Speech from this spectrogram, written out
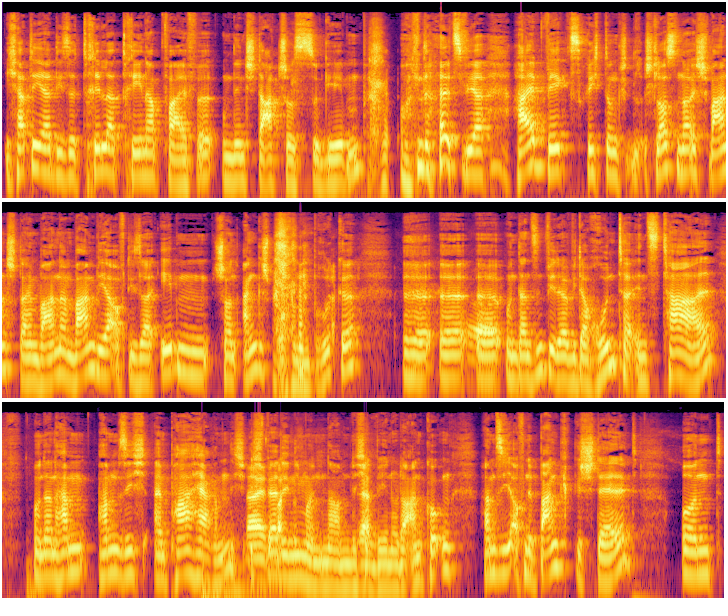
ich hatte ja diese Triller-Trainerpfeife, um den Startschuss zu geben. Und als wir halbwegs Richtung Schloss Neuschwanstein waren, dann waren wir auf dieser eben schon angesprochenen Brücke. äh, äh, äh, und dann sind wir da wieder runter ins Tal. Und dann haben, haben sich ein paar Herren, ich, Nein, ich werde niemanden namentlich ja. erwähnen oder angucken, haben sich auf eine Bank gestellt und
